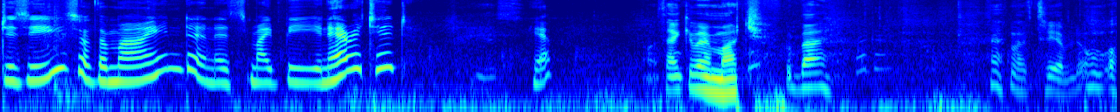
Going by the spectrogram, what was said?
disease of the mind and it might be inherited. Yeah. Thank you very much. Goodbye. Vad trevlig hon var.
